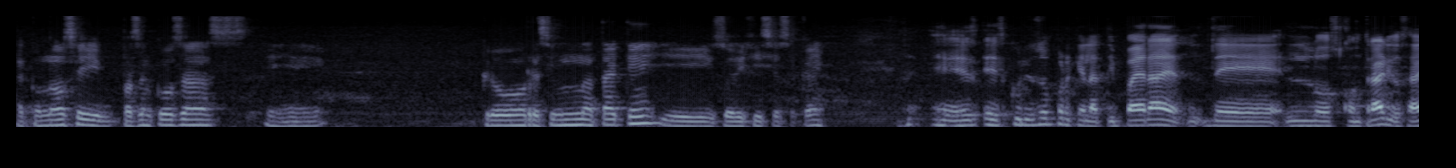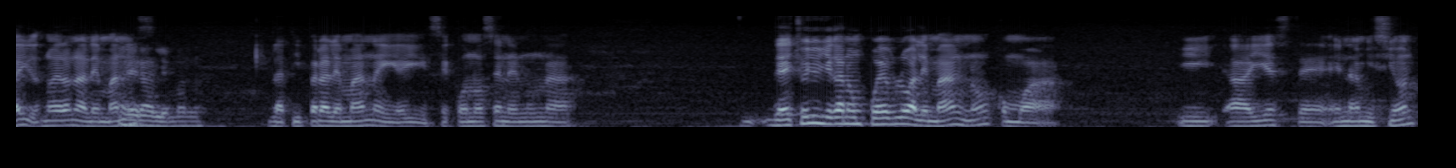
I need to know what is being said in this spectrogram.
la conoce y pasan cosas, eh, creo reciben un ataque y su edificio se cae. Es, es curioso porque la tipa era de, de los contrarios a ellos, no eran alemanes. Era alemana. La tipa era alemana y ahí se conocen en una... De hecho, ellos llegan a un pueblo alemán, ¿no? Como a... Y ahí, este, en la misión,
